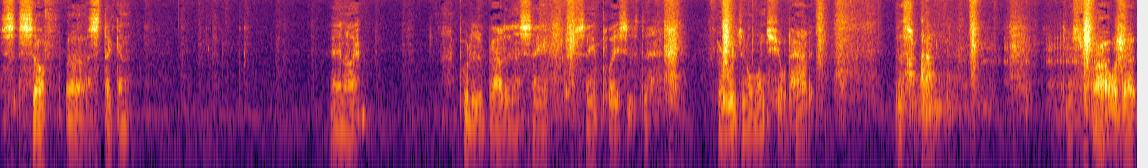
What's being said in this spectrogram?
self uh, sticking, and I put it about in the same same place as the original windshield had it. This one, just follow that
